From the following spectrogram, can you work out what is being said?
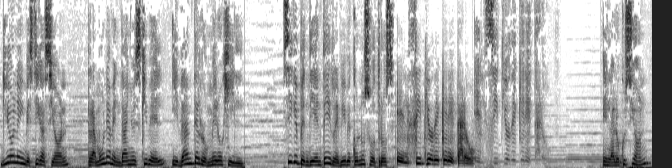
Guión e investigación, Ramón Avendaño Esquivel y Dante Romero Gil. Sigue pendiente y revive con nosotros El sitio de Querétaro. El sitio de Querétaro. En la locución,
